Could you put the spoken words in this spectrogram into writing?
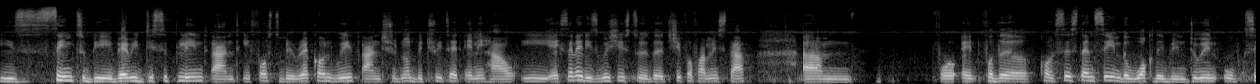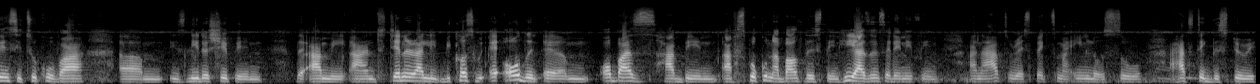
is seen to be very disciplined and a force to be reckoned with and should not be treated anyhow. He extended his wishes to the Chief of Army Staff um, for, eh, for the consistency in the work they've been doing since he took over um, his leadership in the army. And generally because we, eh, all the um, obas have been have spoken about this thing he hasn't said anything. And i have to respect my in-laws so i had to take the story.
